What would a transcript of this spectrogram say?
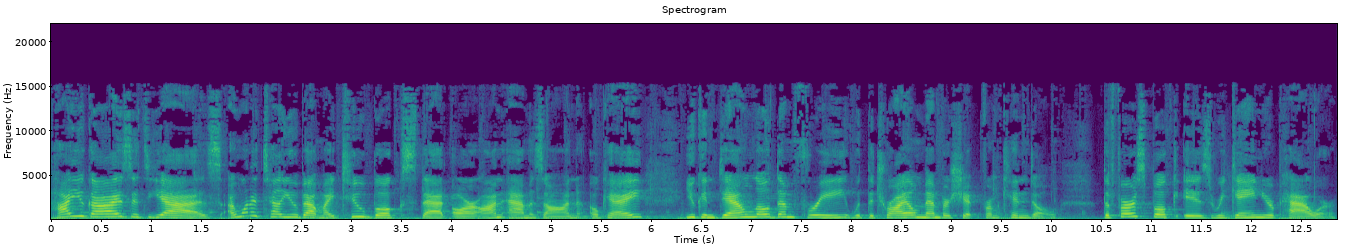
Hi, you guys, it's Yaz. I want to tell you about my two books that are on Amazon, okay? You can download them free with the trial membership from Kindle. The first book is Regain Your Power.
